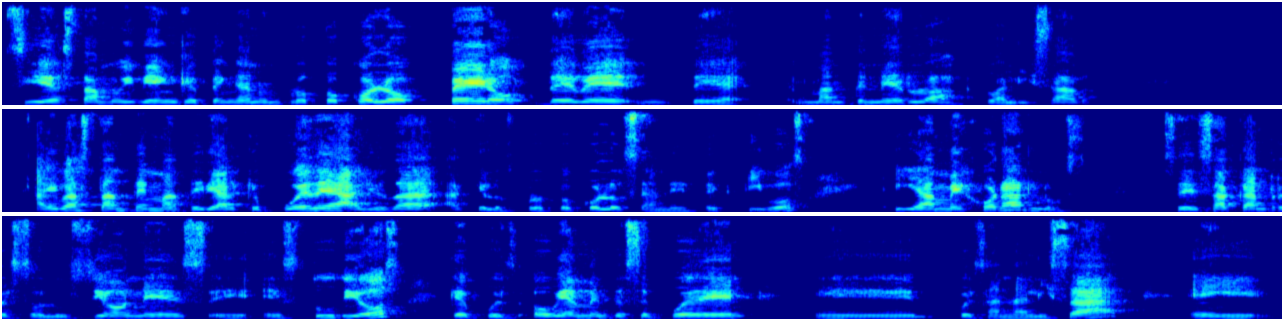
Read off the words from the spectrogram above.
Sí está muy bien que tengan un protocolo, pero debe de mantenerlo actualizado hay bastante material que puede ayudar a que los protocolos sean efectivos y a mejorarlos. Se sacan resoluciones, eh, estudios que pues obviamente se pueden eh, pues analizar e,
